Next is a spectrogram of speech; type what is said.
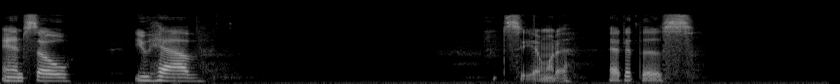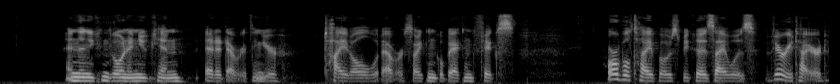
And so you have, let's see, I want to edit this. And then you can go in and you can edit everything, your title, whatever. So I can go back and fix horrible typos because I was very tired.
